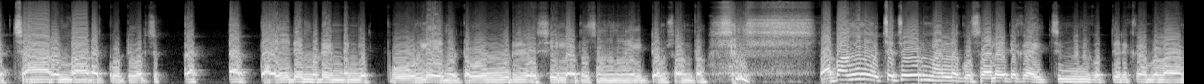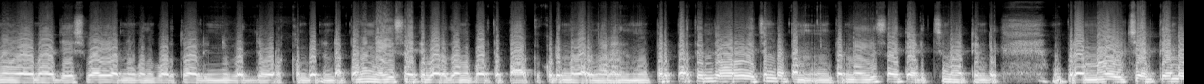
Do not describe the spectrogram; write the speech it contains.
അച്ചാറും പാടെ കൂട്ടി കുറച്ച് കട്ട തൈരും കൂടി ഉണ്ടെങ്കിൽ പൊളിയായിരുന്നു കേട്ടോ ഒരു രക്ഷയില്ലാത്ത സാധനം ഐറ്റംസ് ഉണ്ടോ അപ്പൊ അങ്ങനെ ഉച്ചച്ചോറ് നല്ല കുസാലായിട്ട് കഴിച്ച് ഇങ്ങനെ കുത്തിരിക്കുമ്പോഴാണ് രാജേഷ് ഭായി പറഞ്ഞു ഒന്ന് പുറത്തു പോകാൻ ഇനി വലിയ ഉറക്കം വരുന്നുണ്ട്. അപ്പൊ നൈസായിട്ട് വെറുതെ ഒന്ന് പുറത്ത് പാർക്ക് കൂടി എന്ന് പറഞ്ഞാലായിരുന്നു മൂപ്പര് പുറത്ത് ചോറ് വെച്ചിട്ടുണ്ടപ്പം ഇപ്പൊ നൈസായിട്ട് അടിച്ചു മാറ്റുന്നുണ്ട് മൂപ്പര് അമ്മ വിളിച്ചു വരുത്തിയോണ്ട്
